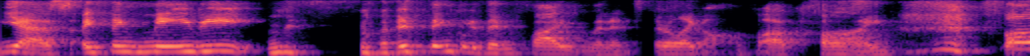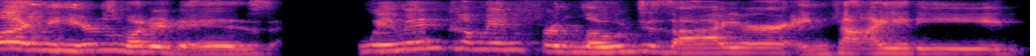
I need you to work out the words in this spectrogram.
yes, I think maybe, I think within five minutes, they're like, oh, fuck, fine, fine. Here's what it is women come in for low desire, anxiety,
